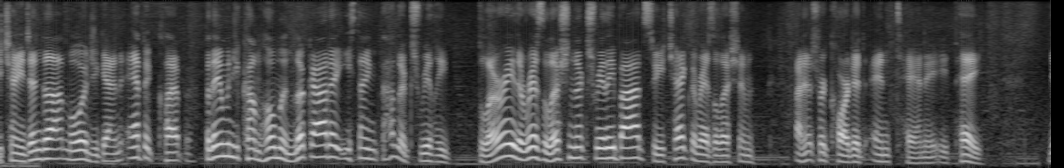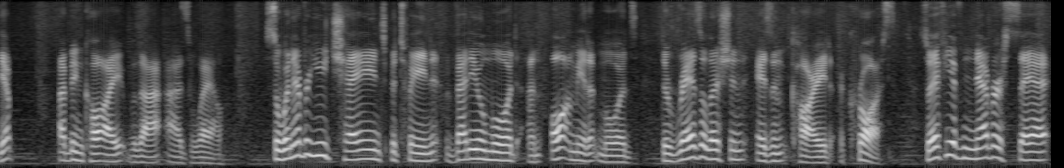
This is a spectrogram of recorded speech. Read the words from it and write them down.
You change into that mode, you get an epic clip, but then when you come home and look at it, you think that looks really blurry, the resolution looks really bad, so you check the resolution and it's recorded in 1080p. Yep, I've been caught out with that as well. So whenever you change between video mode and automated modes, the resolution isn't carried across. So if you've never set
